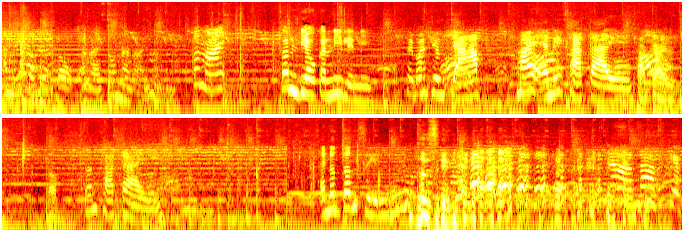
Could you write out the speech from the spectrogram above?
อันนี้เขาเรียกดอกอะไรต้นอะไรต้นไม้ ต้นเดียวกันนี่เลยนี่ใช่ไหมต้นเชียงจับ ไม่ อันนี้ขาไก่ ขาไก่ต้นขาไก่ไอ้นุ่นต้นศิลต้นสินหน้าหน้าไปเก็บ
